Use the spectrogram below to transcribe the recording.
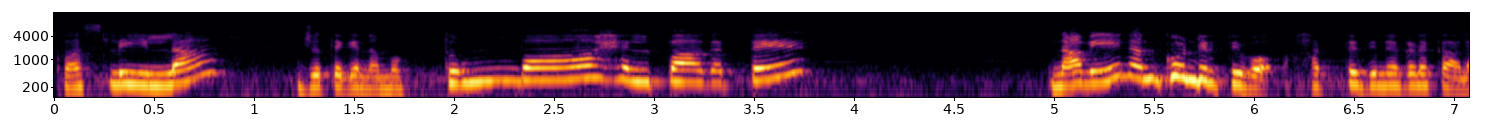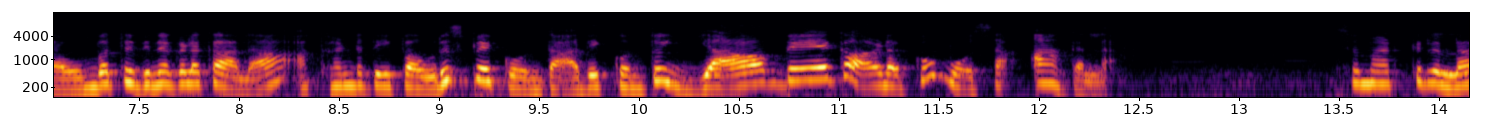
ಕಾಸ್ಟ್ಲಿ ಇಲ್ಲ. ಜೊತೆಗೆ ನಮಗೆ ತುಂಬ ಹೆಲ್ಪ್ ಆಗತ್ತೆ. ನಾವೇನು ಅನ್ಕೊಂಡಿರ್ತೀವೋ, ಹತ್ತು ದಿನಗಳ ಕಾಲ, ಒಂಬತ್ತು ದಿನಗಳ ಕಾಲ ಅಖಂಡ ದೀಪ ಉರಿಸ್ಬೇಕು ಅಂತ ಅದಕ್ಕಂತೂ ಯಾವುದೇ ಕಾರಣಕ್ಕೂ ಮೋಸ ಆಗಲ್ಲ. ಸೊ ಮಾಡ್ತಿರಲ್ಲ?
